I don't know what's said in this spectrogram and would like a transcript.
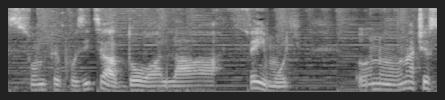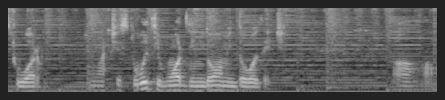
Sunt pe poziția a doua la fame-uri în, în acest war, în acest ultim war din 2020. Uh,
